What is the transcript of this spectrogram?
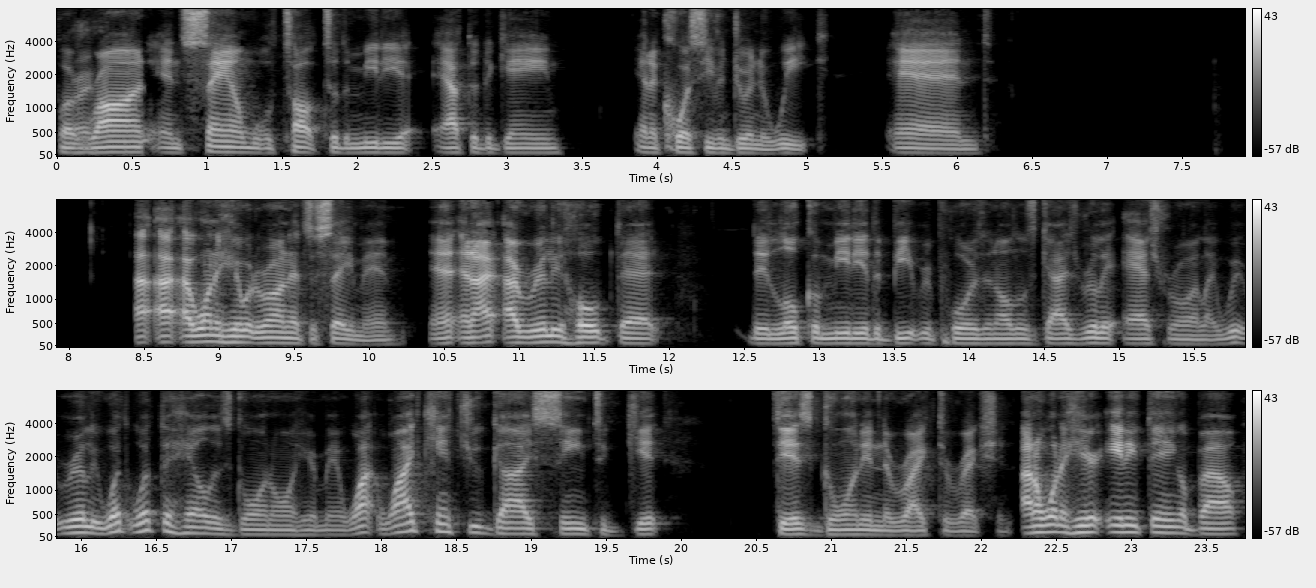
but right. Ron and Sam will talk to the media after the game, and of course, even during the week. And I, I want to hear what Ron had to say, man. And, and I, I, really hope that the local media, the beat reporters, and all those guys really ask Ron, like, really, what what the hell is going on here, man? Why why can't you guys seem to get this going in the right direction? I don't want to hear anything about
